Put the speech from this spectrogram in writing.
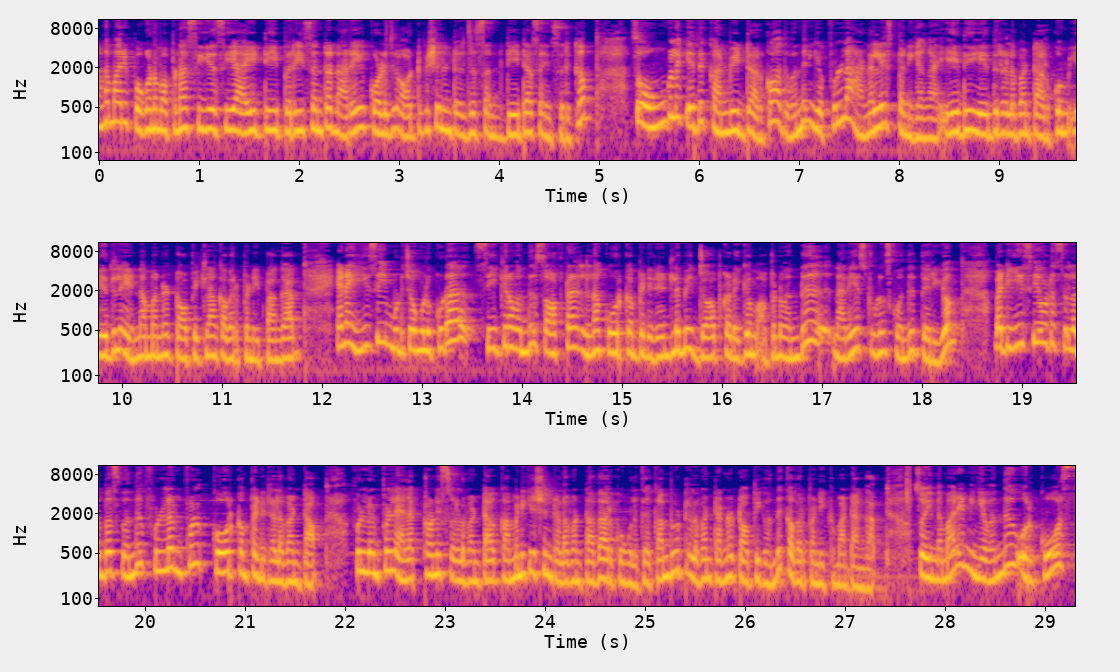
அந்த மாதிரி போகணும் அப்படின்னா சிஎஸ்சி ஐடி இப்போ ரீசெண்டாக நிறைய college artificial intelligence and data science இருக்குது ஸோ உங்களுக்கு எது கன்வீனியாக இருக்கோ அதை வந்து நீங்கள் ஃபுல்லாக அனலைஸ் பண்ணிக்கோங்க. எது எது ரெலவெண்ட்டாக இருக்கும் எதில் என்ன மாதிரி டாபிக்லாம் கவர் பண்ணியிருப்பாங்க ஏன்னா ஈஸி முடிச்சவங்களுக்கு கூட சீக்கிரம் வந்து சாஃப்ட்வேர் இல்லைனா கோர் கம்பெனி ரெண்டுலேயுமே ஜாப் கிடைக்கும் அப்படின்னு வந்து நிறைய ஸ்டூடெண்ட்ஸ்க்கு வந்து தெரியும். பட் ஈஸியோட சிலபஸ் வந்து full and full core company ரெலவெண்ட்டாக ஃபுல் அண்ட் ஃபுல் எலக்ட்ரானிக்ஸ் ரெலவெண்ட்டாக கம்யூனிகேஷன் ரெலவெண்ட்டாக தான் இருக்கும் உங்களுக்கு. கம்ப்யூட்டர் ரெலவெண்ட்டான டாபிக் வந்து கவர் பண்ணிக்க மாட்டாங்க. ஸோ இந்த மாதிரி நீங்கள் வந்து ஒரு கோர்ஸ்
